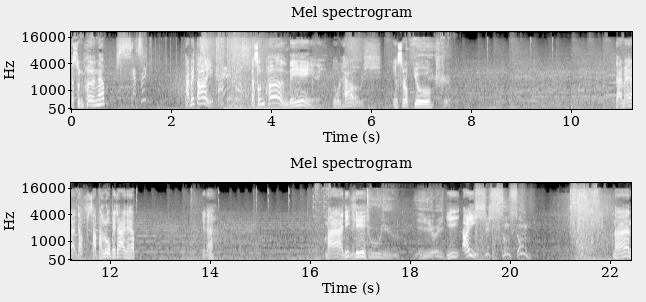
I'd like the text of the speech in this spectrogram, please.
กระสุนเพลิงนะครับ 必殺 ทำไม่ต้อย 火炎星 กระสุนเพลิงนี่โดนแล้ว よし ยังสลบอยู่ 行くか ได้ไหมอ่ะดับสามพันโลกไม่ได้นะครับ เดี๋ยวนะ มาอันนี้อีกที 一刀流いよい อีไอ シッソンソン นั่น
